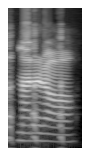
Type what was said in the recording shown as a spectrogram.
not at all.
